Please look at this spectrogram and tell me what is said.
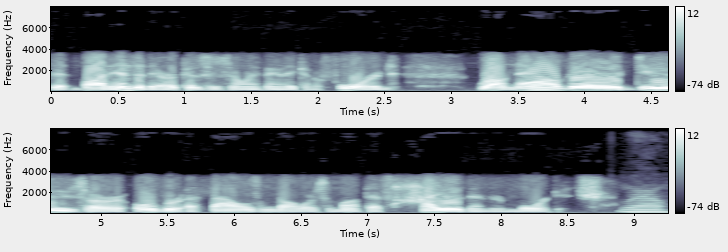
that bought into there because it's the only thing they can afford, Well, now their dues are over a thousand dollars a month. That's higher than their mortgage. Wow.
